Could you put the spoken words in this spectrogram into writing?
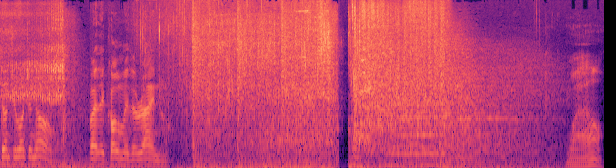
Don't you want to know why they call me the Rhino? Wow.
